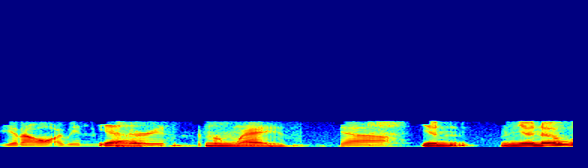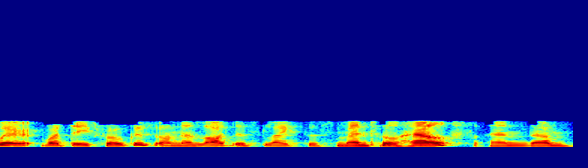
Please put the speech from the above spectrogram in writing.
you know, I mean, Yeah. various different Mm. ways. Yeah. you you know where what they focus on a lot is like this mental health and um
